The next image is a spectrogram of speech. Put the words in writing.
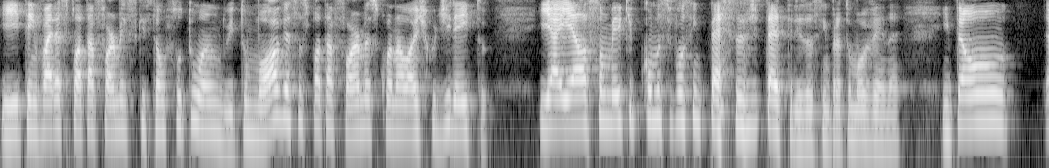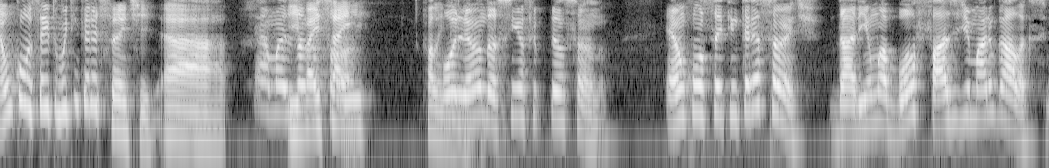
E tem várias plataformas que estão flutuando. E tu move essas plataformas com o analógico direito. E aí elas são meio que como se fossem peças de Tetris, assim, para tu mover, né? Então. É um conceito muito interessante. Uh, é, mas e vai só, sair. Olhando assim, eu fico pensando é um conceito interessante. Daria uma boa fase de Mario Galaxy,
